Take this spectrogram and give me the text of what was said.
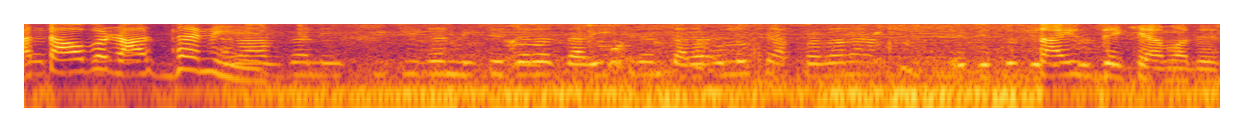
আর তাও আবার রাজধানী। রাজধানী টিটিরা নিচে যারা দাঁড়িয়েছিলেন তারা বলল কি আপনারা না এই সাইজ দেখে আমাদের।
